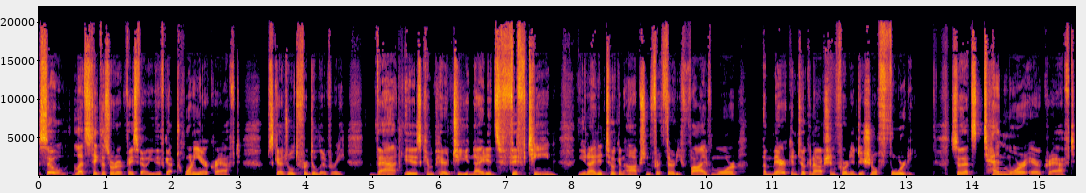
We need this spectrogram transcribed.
So let's take this order at face value. They've got 20 aircraft scheduled for delivery. That is compared to United's 15. United took an option for 35 more. American took an option for an additional 40. So that's 10 more aircraft.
